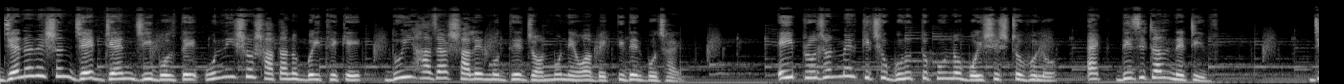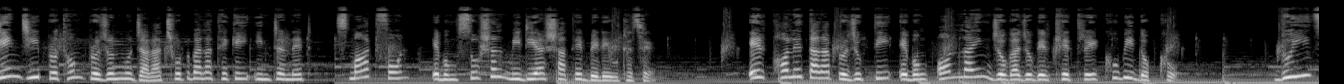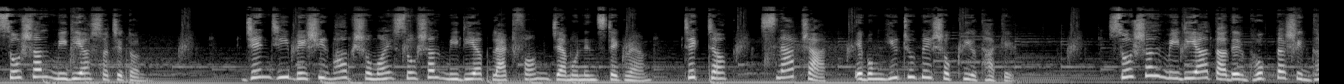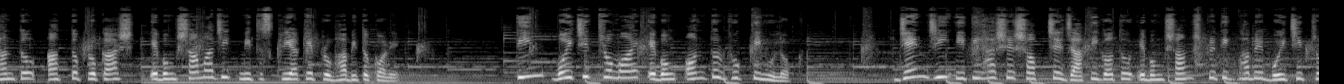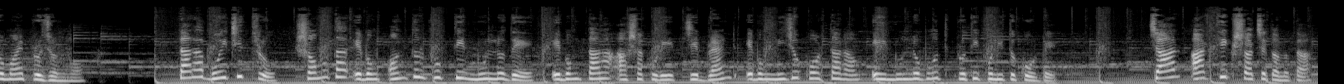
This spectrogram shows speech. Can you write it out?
Generation Z gen জি বলতে উনিশশো সাতানব্বই থেকে দুই হাজার সালের মধ্যে জন্ম নেওয়া ব্যক্তিদের বোঝায়। এই প্রজন্মের কিছু গুরুত্বপূর্ণ বৈশিষ্ট্য হল, এক, ডিজিটাল নেটিভ। জেন জি প্রথম প্রজন্ম যারা ছোটবেলা থেকেই ইন্টারনেট, স্মার্টফোন এবং সোশ্যাল মিডিয়ার সাথে বেড়ে উঠেছে। এর ফলে তারা প্রযুক্তি এবং অনলাইন যোগাযোগের ক্ষেত্রে খুবই দক্ষ। দুই, সোশ্যাল মিডিয়া সচেতন। জেনজি বেশিরভাগ সময় সোশ্যাল মিডিয়া প্ল্যাটফর্ম যেমন ইনস্টাগ্রাম টিকটক স্ন্যাপচ্যাট এবং ইউটিউবে সক্রিয় থাকে। সোশ্যাল মিডিয়া তাদের ভোক্তা সিদ্ধান্ত, আত্মপ্রকাশ এবং সামাজিক মিথস্ক্রিয়াকে প্রভাবিত করে। তিন, বৈচিত্র্যময় এবং অন্তর্ভুক্তিমূলক। জেনজি ইতিহাসের সবচেয়ে জাতিগত এবং সাংস্কৃতিকভাবে বৈচিত্র্যময় প্রজন্ম। তারা বৈচিত্র্য, সমতা এবং অন্তর্ভুক্তির মূল্য দেয় এবং তারা আশা করে যে ব্র্যান্ড এবং নিজ কর্তারাও এই মূল্যবোধ প্রতিফলিত করবে। চার, আর্থিক সচেতনতা।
